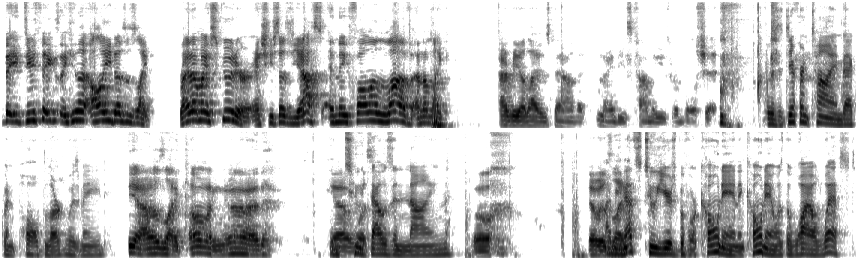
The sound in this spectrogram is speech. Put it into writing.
they do things like he, all he does is like ride on my scooter. And she says yes and they fall in love. And i'm like i realize now that 90s comedies were bullshit it was a different time back when Paul Blart was made yeah i was like oh my god in Yeah, 2009. Oh. it was I like mean, that's two years before Conan, and Conan was the Wild West.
